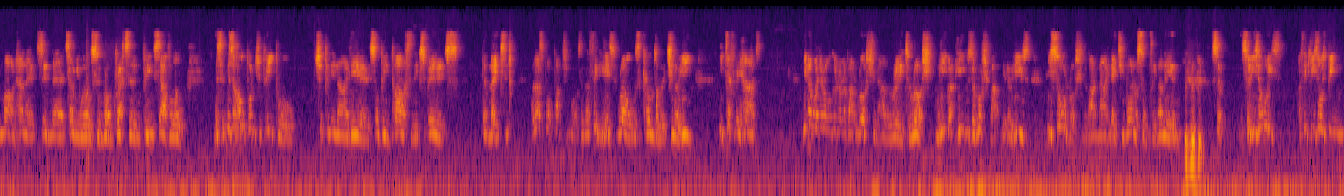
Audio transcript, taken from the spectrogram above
Martin Hannett's in there, Tony Wilson, Rob Gretton, Peter Saville. There's, there's a whole bunch of people chipping in ideas or being part of the experience that makes it. And that's what Patrick was. And I think his role was a conduit. You know, he he definitely had. You know, when they're all going on about Rush and how they're ready to rush. He he was a Rush fan. You know, he was he saw Rush in about 1981 or something, hadn't he? And so so he's always. I think he's always been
